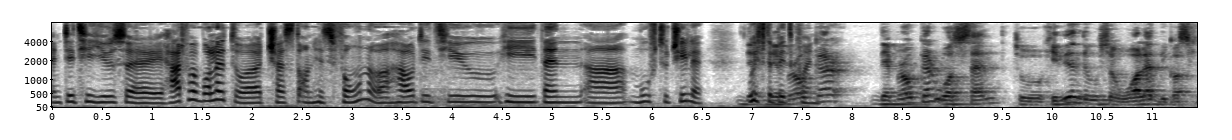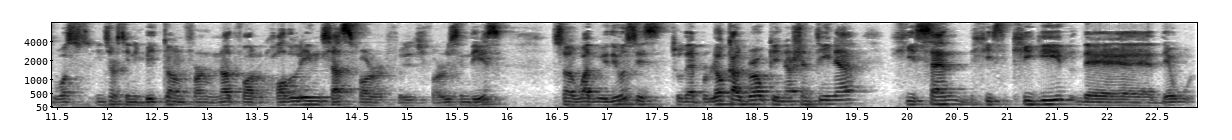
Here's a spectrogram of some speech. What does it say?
And did he use a hardware wallet or just on his phone, or how did you he then uh, move to Chile the, with the, the Bitcoin? Broker, the broker was sent to. He didn't use a wallet because he was interested in Bitcoin for not for hodling, just for for, for using this. So what we do is to the local broker in Argentina. He sent his he give the the,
